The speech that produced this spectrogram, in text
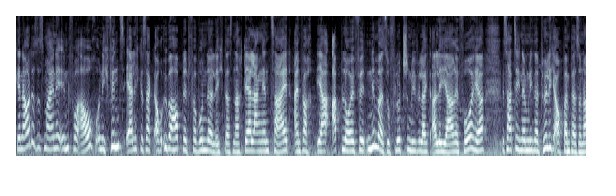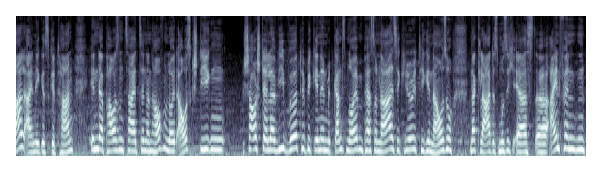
Genau, das ist meine Info auch. Und ich finde es ehrlich gesagt auch überhaupt nicht verwunderlich, dass nach der langen Zeit einfach ja Abläufe nimmer so flutschen wie vielleicht alle Jahre vorher. Es hat sich nämlich natürlich auch beim Personal einiges getan. In der Pausenzeit sind ein Haufen Leute ausgestiegen. Schausteller wie Wirte beginnen mit ganz neuem Personal, Security genauso. Na klar, das muss ich erst äh, einfinden.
